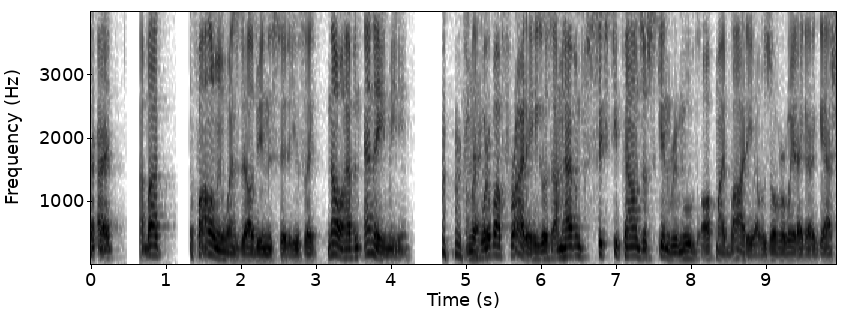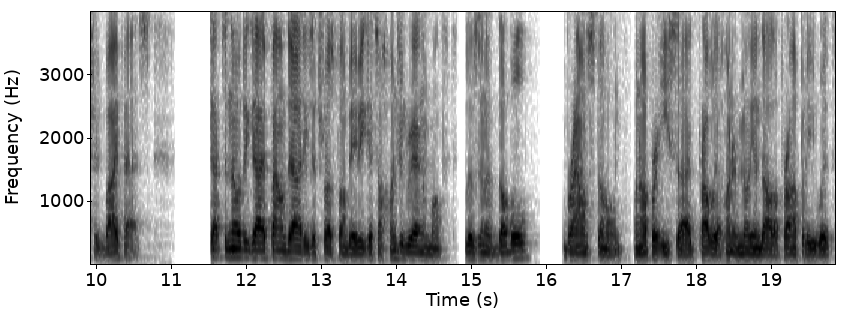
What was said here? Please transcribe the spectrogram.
All right. How about the following Wednesday? I'll be in the city. He's like, No, I have an NA meeting. I'm like, what about Friday? He goes, I'm having 60 pounds of skin removed off my body. I was overweight. I got a gastric bypass. Got to know the guy, found out he's a trust fund baby. Gets 100 grand a month, lives in a double brownstone on Upper East Side, probably a $100 million property with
